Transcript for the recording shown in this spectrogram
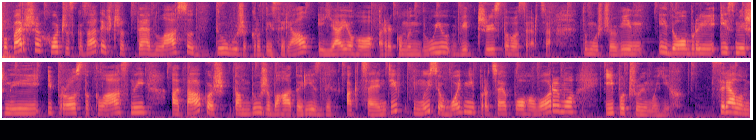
По-перше, хочу сказати, що Тед Ласо дуже крутий серіал, і я його рекомендую від чистого серця, тому що він і добрий, і смішний, і просто класний. А також там дуже багато різних акцентів, і ми сьогодні про це поговоримо і почуємо їх. Серіалом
